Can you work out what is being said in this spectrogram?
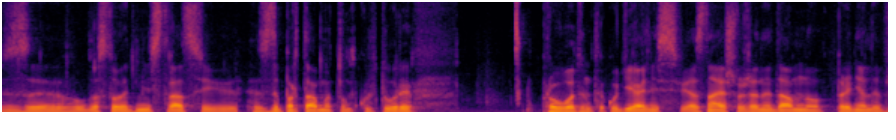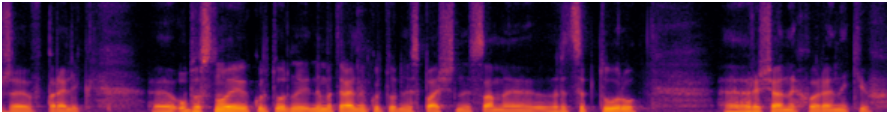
з обласною адміністрацією, з департаментом культури проводимо таку діяльність. Я знаю, що вже недавно прийняли вже в перелік е, обласної культурної нематеріальної культурної спадщини, саме рецептуру е, гречаних вареників.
